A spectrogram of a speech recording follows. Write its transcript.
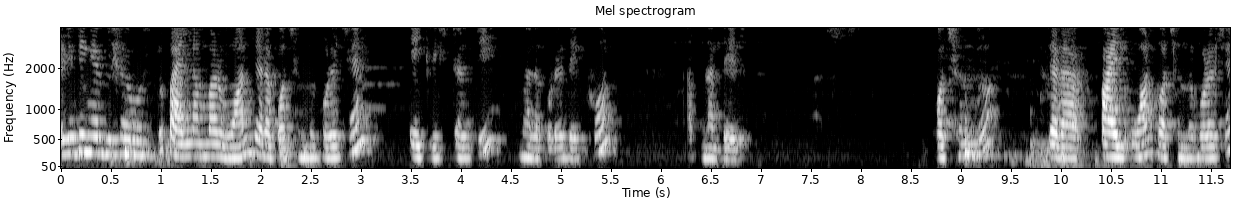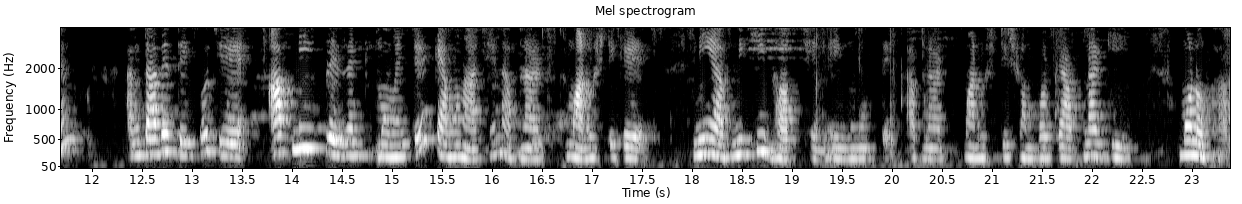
রিডিংয়ের বিষয়বস্তু পাইল নাম্বার ওয়ান যারা পছন্দ করেছেন, এই ক্রিস্টালটি ভালো করে দেখুন। আপনাদের পছন্দ, যারা পাইল ওয়ান পছন্দ করেছেন আমি তাদের দেখব যে আপনি প্রেজেন্ট মোমেন্টে কেমন আছেন? আপনার মানুষটিকে নিয়ে আপনি কি ভাবছেন এই মুহূর্তে? আপনার মানুষটির সম্পর্কে আপনার কি মনোভাব?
